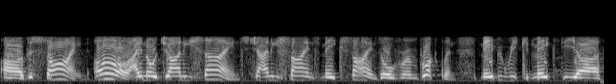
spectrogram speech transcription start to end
Uh, the sign. Oh, I know Johnny Signs. Johnny Signs makes signs over in Brooklyn. Maybe we could make the uh,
